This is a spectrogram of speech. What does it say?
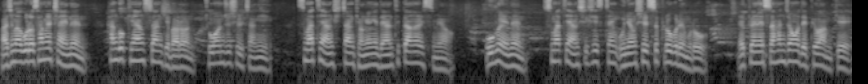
마지막으로 3일차에는 한국해양수산개발원 조원주 실장이 스마트 양식장 경영에 대한 특강을 했으며 오후에는 스마트 양식 시스템 운영 실습 프로그램으로 FNS 한정호 대표와 함께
